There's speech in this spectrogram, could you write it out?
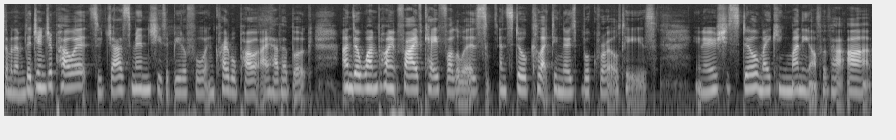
some of them. The Ginger Poet, so Jasmine, she's a beautiful, incredible poet. I have her book. Under 1.5k followers and still collecting those book royalties. You know, she's still making money off of her art.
